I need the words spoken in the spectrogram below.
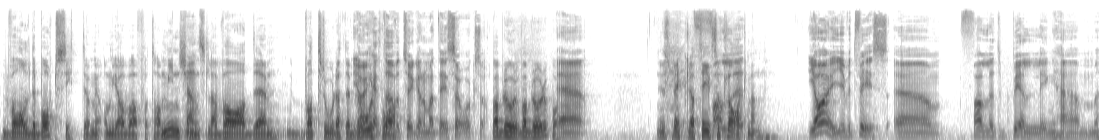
valde bort City, om jag, om jag bara får ta min mm. känsla. Mm. Vad, eh, vad tror du att det beror på? Jag är helt på? övertygad om att det är så också. Vad beror, vad beror det på? Eh, nu spekulativt fallet, såklart, men... Ja, givetvis. Eh, fallet Bellingham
